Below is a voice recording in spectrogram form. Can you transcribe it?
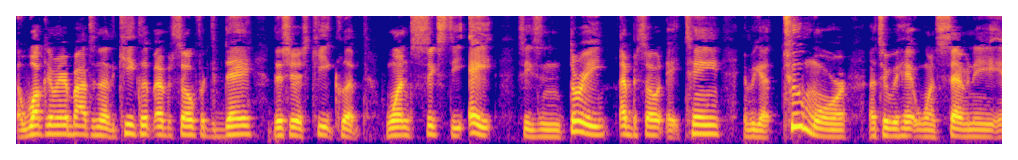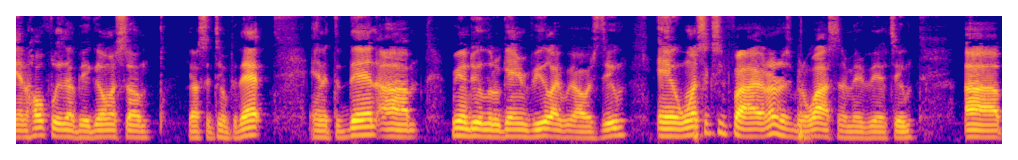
And welcome everybody to another KeeKlip episode for today. This year's KeeKlip 168, Season 3, Episode 18. And we got two more until we hit 170, and hopefully that'll be a good one. So, y'all stay tuned for that. And until then, um, we're going to do a little game review like we always do. And 165, I know it's been a while since I made a video too. Uh,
